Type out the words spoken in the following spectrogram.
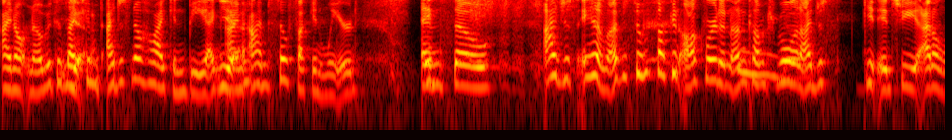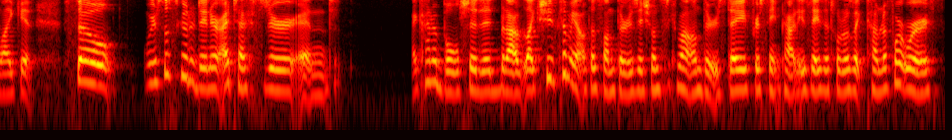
I don't know because I can I just know how I can be. I, Yeah. I'm I'm so fucking weird, and so I just am. I'm so fucking awkward and uncomfortable, and I just get itchy. I don't like it. So we were supposed to go to dinner. I texted her and I kind of bullshitted, but I like she's coming out with us on Thursday. She wants to come out on Thursday for St. Patty's Day. So I told her I was like, come to Fort Worth,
